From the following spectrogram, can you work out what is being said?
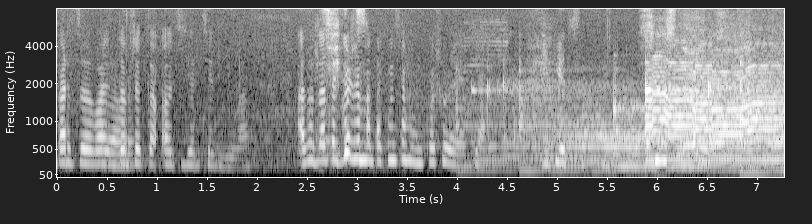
Bardzo ładnie, dobrze to odzwierciedliła. A to dlatego, że ma taką samą koszulę jak ja. I piec. Wow.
